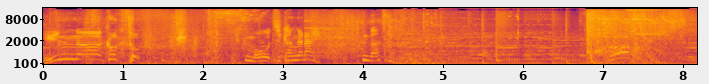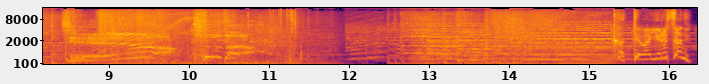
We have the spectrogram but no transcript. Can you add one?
インナーゴッドもう時間がない。バカどうだ。勝手は許さぬ。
